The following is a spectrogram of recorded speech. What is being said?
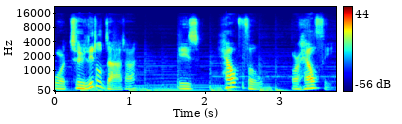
or too little data, is helpful or healthy.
